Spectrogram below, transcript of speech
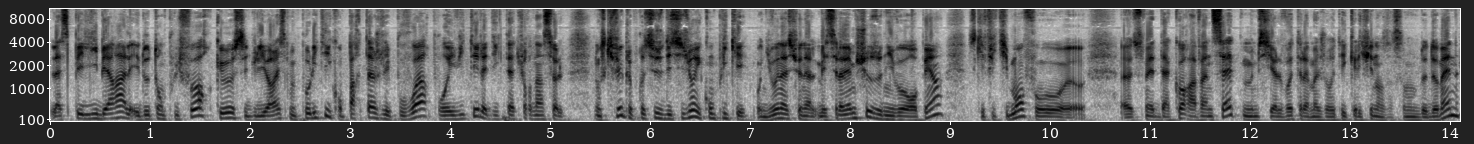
l'aspect libéral est d'autant plus fort que c'est du libéralisme politique. On partage les pouvoirs pour éviter la dictature d'un seul. Donc ce qui fait que le processus de décision est compliqué au niveau national. Mais c'est la même chose au niveau européen, parce qu'effectivement, il faut euh, euh, se mettre d'accord à 27, même s'il y a le vote à la majorité qualifiée dans un certain nombre de domaines,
